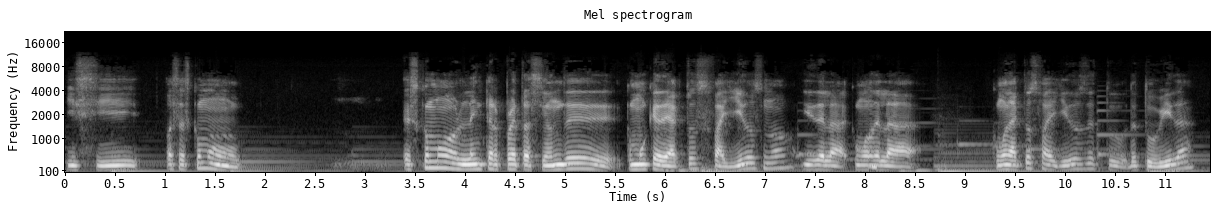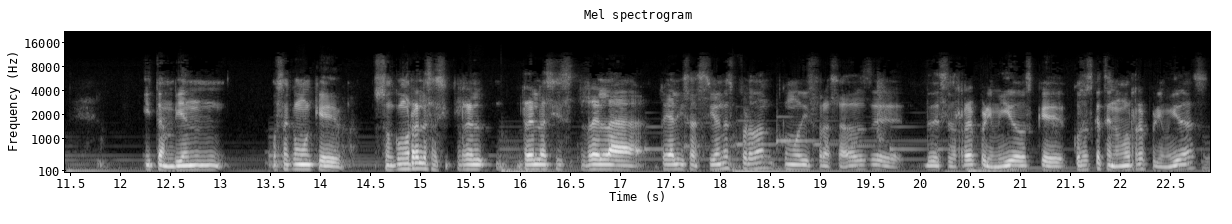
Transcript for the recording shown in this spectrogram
y sí, o sea, es como es como la interpretación de como que de actos fallidos, ¿no? Y de la como de la como de actos fallidos de tu de tu vida y también o sea, como que son como realizaciones, perdón, como disfrazadas de, deseos reprimidos, que, cosas que tenemos reprimidas.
